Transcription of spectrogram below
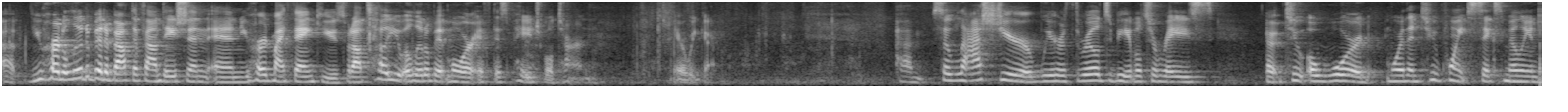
uh, you heard a little bit about the foundation and you heard my thank yous, but I'll tell you a little bit more if this page will turn. There we go. Um, so last year, we were thrilled to be able to raise, uh, to award more than $2.6 million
